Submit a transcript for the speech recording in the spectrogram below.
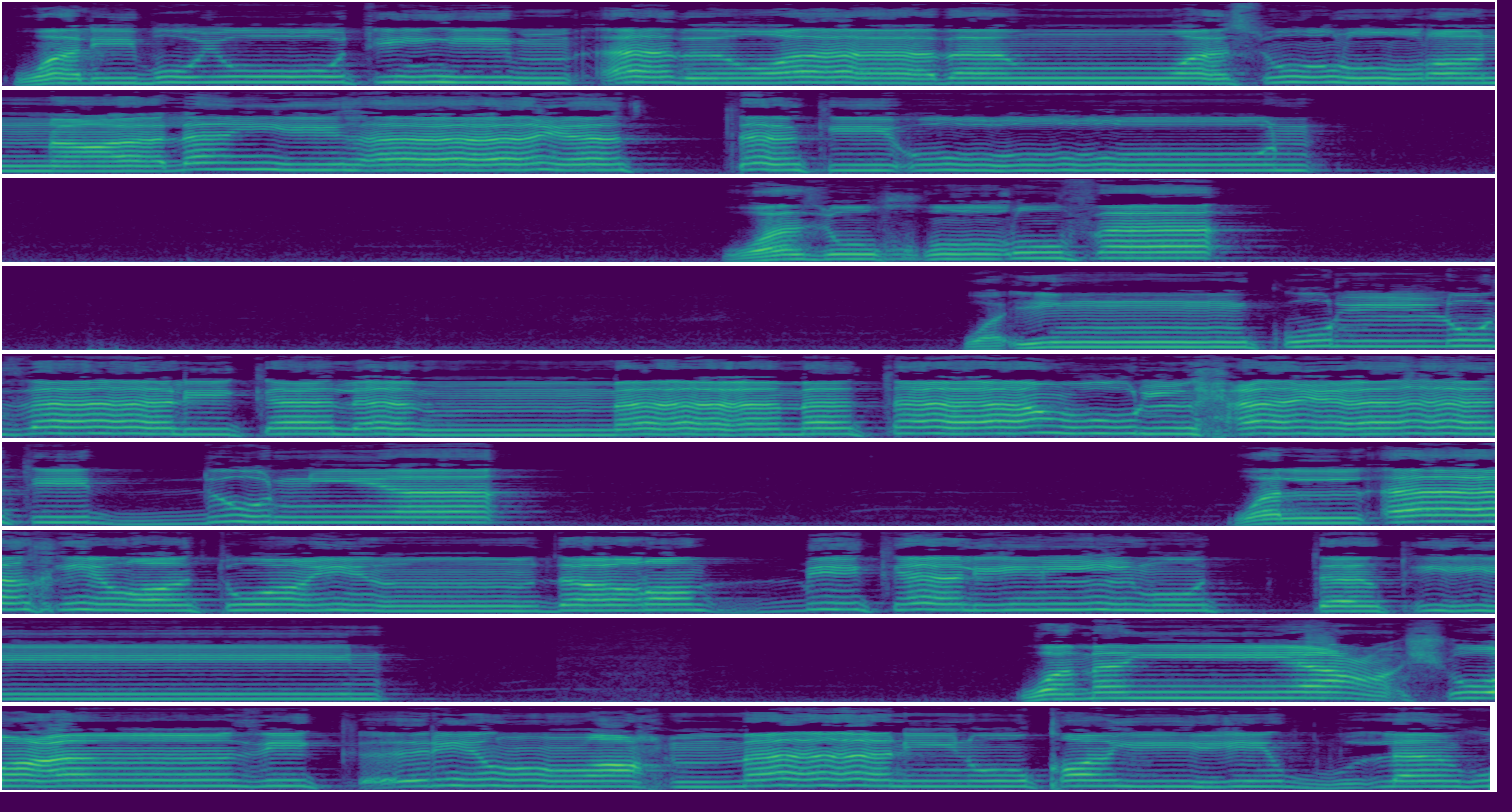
ولبيوتهم ابوابا وسررا عليها يتكئون. وزخرفا. وإن كل ذلك لما متاع الحياة الدنيا. والآخرة عند ربك للمتقين. ومن يعش عن ذكر الرحمن نقيض له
